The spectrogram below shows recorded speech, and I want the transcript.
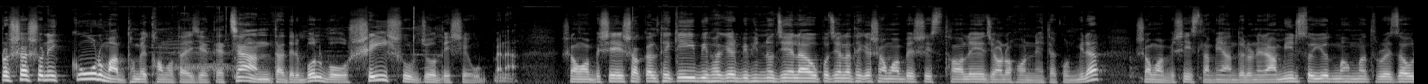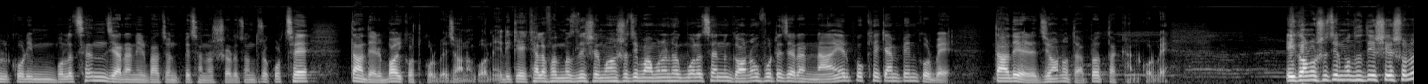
প্রশাসনিক কুর মাধ্যমে ক্ষমতায় যেতে চান, তাদের বলব সেই সূর্য দেশে উঠবে না। সমাবেশে সকাল থেকেই বিভাগের বিভিন্ন জেলা, উপজেলা থেকে সমাবেশ স্থলে জড়ো হন নেতাকর্মীরা। সমাবেশে ইসলামী আন্দোলনের আমির সৈয়দ মোহাম্মদ রেজাউল করিম বলেছেন, যারা নির্বাচন পেছানোর ষড়যন্ত্র করছে, তাদের বয়কট করবে জনগণ। এদিকে খেলাফত মজলিসের মহাসচিব মামুনুল হক বলেছেন, গণভোটে যারা নায়ের পক্ষে ক্যাম্পেইন করবে, তাদের জনতা প্রত্যাখ্যান করবে। এই কর্মসূচির মধ্য দিয়ে শেষ হলো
